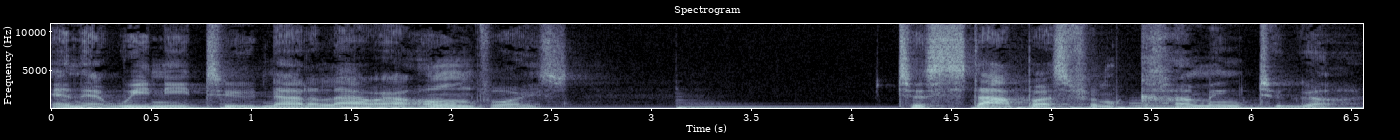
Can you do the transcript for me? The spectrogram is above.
and that we need to not allow our own voice to stop us from coming to God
